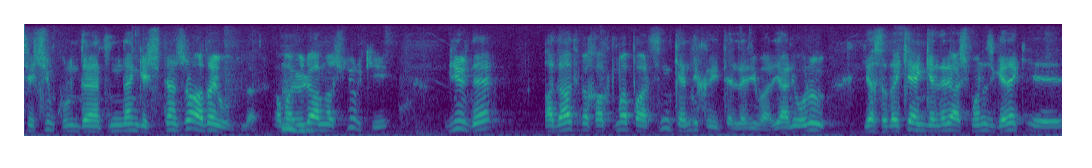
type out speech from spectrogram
Seçim Kurulu denetiminden geçtikten sonra aday oldular. Ama hı öyle anlaşılıyor ki bir de Adalet ve Kalkınma Partisi'nin kendi kriterleri var. Yani onu yasadaki engelleri aşmanız gerek e,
